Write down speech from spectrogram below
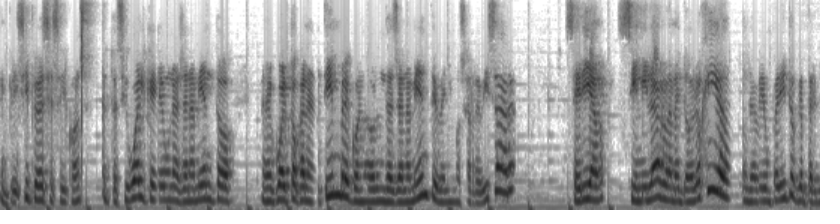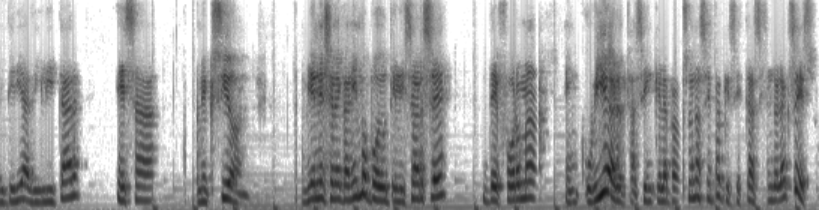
en principio ese es el concepto, es igual que un allanamiento en el cual tocan el timbre con la orden de allanamiento y venimos a revisar. Sería similar la metodología, donde había un perito que permitiría habilitar esa conexión. También ese mecanismo puede utilizarse de forma encubierta, sin que la persona sepa que se está haciendo el acceso.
